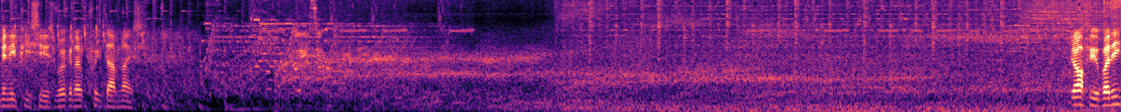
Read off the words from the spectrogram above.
Mini PC is working out pretty damn nice. Good off you, buddy.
